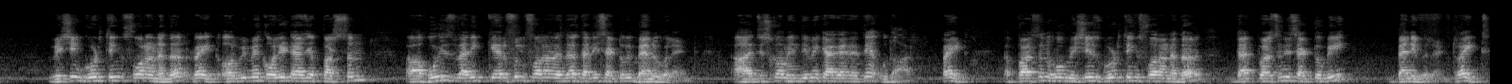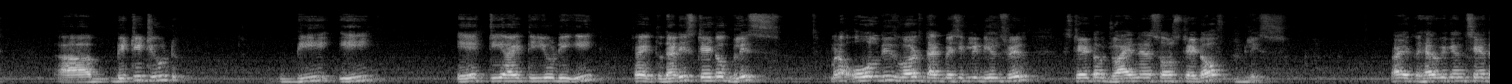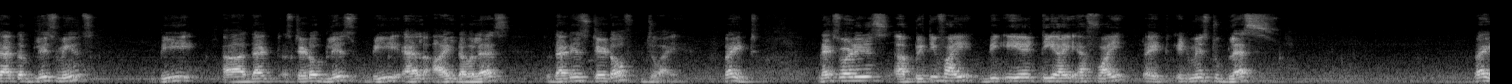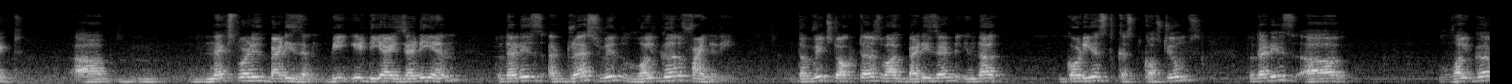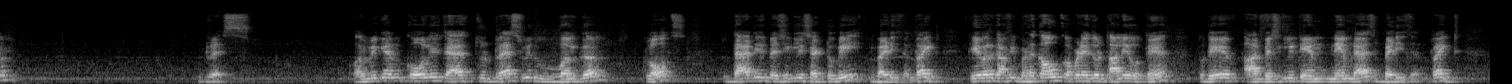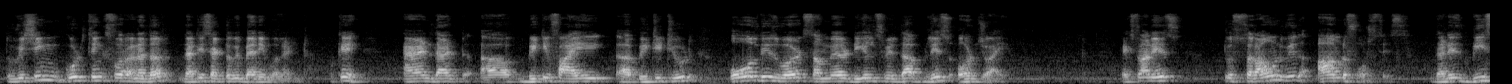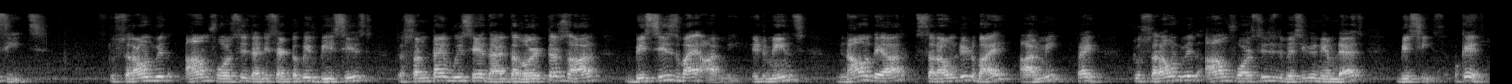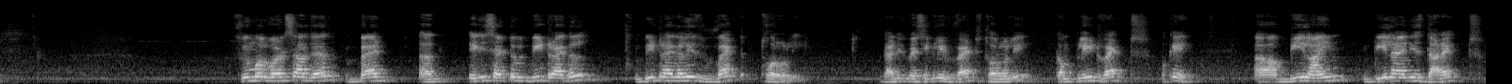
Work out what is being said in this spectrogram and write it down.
Wishing good things for another right? Or we may call it as a person uh, who is very careful for another. That is said to be benevolent जिसको हम हिंदी में क्या कह देते हैं? उधार right a person who wishes good things for another that person is set to be benevolent right beatitude B E A T I T U D E right that is state of bliss मतलब all these word that basically deals with state of joyness और state of bliss right here we can say that the bliss means B that state of bliss B L I double S that is state of state right. Next word is uh, beatify b e a t i f y. Right. It means to bless. Right. Uh, next word is bedizen b e d i z e n. So that is addressed with vulgar finery. The witch doctors was bedizened in the gaudiest costumes. So that is uh, vulgar dress. Or we can call it as to dress with vulgar clothes that is basically said to be bedizen right कई बार काफी भड़काऊ कपड़े जो डाले होते हैं तो they are basically named as bedizen right तो wishing good things for another that is said to be benevolent okay and that बीटिफाई beatitude all these words somewhere deals with the bliss or joy next one is to surround with armed forces that is besiege to surround with armed forces that is said to be besieged so sometimes we say that the Reuters are besieged by army. It means now they are surrounded by army right? To surround with armed forces is basically named as besiege okay? Few more words are there. Bad uh, it is said to be bedraggle. Bedraggle is wet thoroughly. That is basically wet thoroughly complete wet okay? Uh, beeline is direct.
